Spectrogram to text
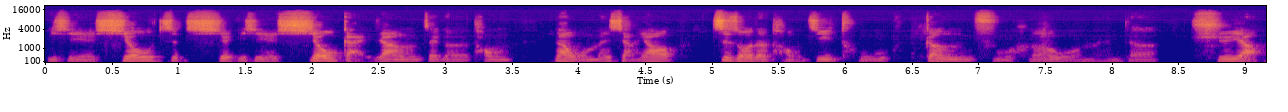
一些修制、修一些修改，让这个统让我们想要制作的统计图更符合我们的需要。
